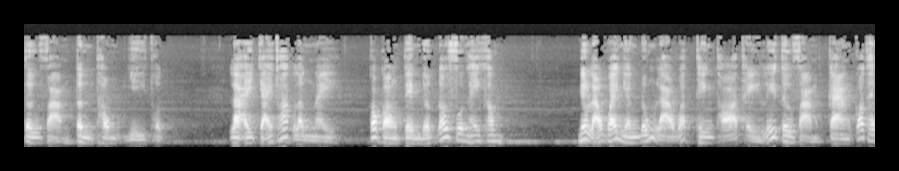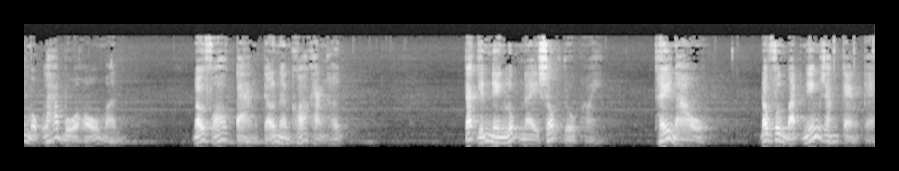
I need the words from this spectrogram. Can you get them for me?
Tư Phạm tinh thông dị thuật lại chạy thoát lần này, có còn tìm được đối phương hay không? Nếu lão quái nhân đúng là quách thiên thọ thì Lý Tư Phạm càng có thêm một lá bùa hộ mệnh. Đối phó càng trở nên khó khăn hơn. Các vĩnh niên lúc này sốt ruột hỏi. Thế nào? Đông Phương Bạch nghiến răng càng kẹt.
